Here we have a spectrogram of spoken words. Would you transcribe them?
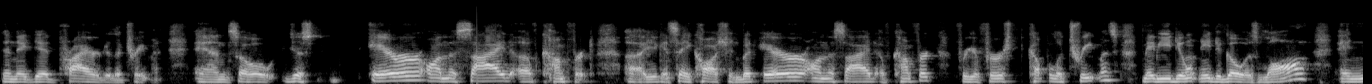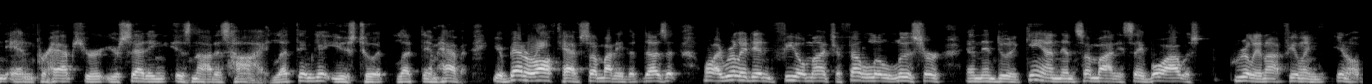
than they did prior to the treatment. And so just error on the side of comfort. Uh, you can say caution, but error on the side of comfort for your first couple of treatments. Maybe you don't need to go as long, and and perhaps your your setting is not as high. Let them get used to it. Let them have it. You're better off to have somebody that does it. Well, I really didn't feel much. I felt a little looser, and then do it again. Then somebody say, "Boy, I was really not feeling, you know,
